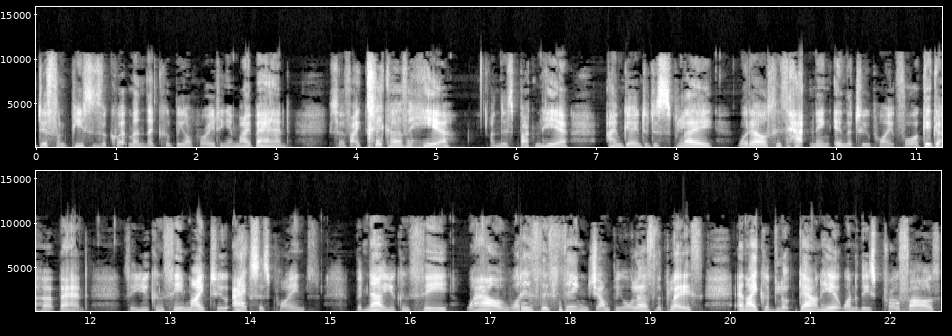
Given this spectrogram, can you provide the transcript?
different pieces of equipment that could be operating in my band. So if I click over here on this button here, I'm going to display what else is happening in the 2.4 gigahertz band. So you can see my two access points but now you can see, wow, what is this thing jumping all over the place? And I could look down here at one of these profiles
